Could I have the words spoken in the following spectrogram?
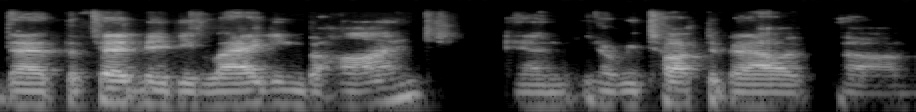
that the Fed may be lagging behind. And you know, we talked about um,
